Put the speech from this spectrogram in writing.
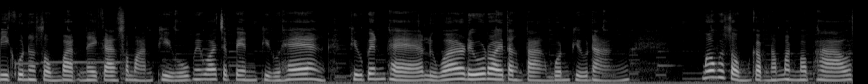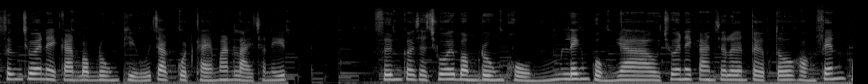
มีคุณสมบัติในการสมานผิวไม่ว่าจะเป็นผิวแห้ง ผิวเป็นแผลหรือว่าริ้วรอยต่างๆ บนผิวหนัง เมื่อผสมกับน้ำมันมะพร้าว ซึ่งช่วยในการบำรุงผิวจากกรดไขมันหลายชนิด ซึ่งก็จะช่วยบำรุงผมเร่งผมยาว ช่วยในการเจริญเติบโตของเส้นผ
